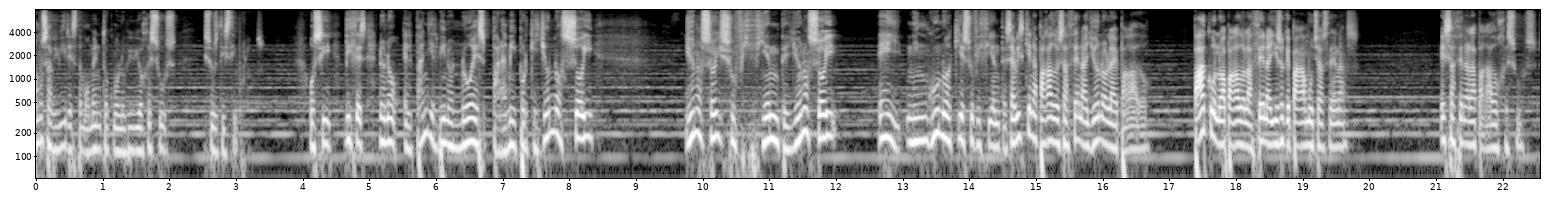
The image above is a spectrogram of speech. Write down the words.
Vamos a vivir este momento como lo vivió Jesús y sus discípulos o si dices, no, no, el pan y el vino no es para mí, porque yo no soy, yo no soy suficiente, yo no soy, hey, ninguno aquí es suficiente. ¿Sabéis quién ha pagado esa cena? Yo no la he pagado. Paco no ha pagado la cena y eso que paga muchas cenas. Esa cena la ha pagado Jesús.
